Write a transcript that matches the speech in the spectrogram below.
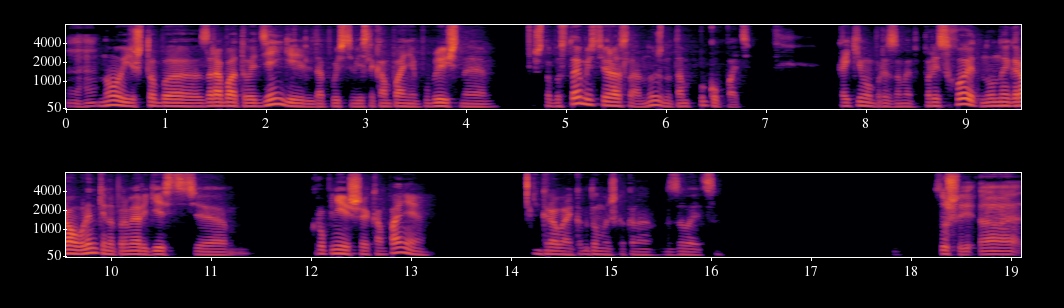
Мгм. Ну и чтобы зарабатывать деньги, или, допустим, если компания публичная, чтобы стоимость ее росла, нужно там покупать. Каким образом это происходит? Ну, на игровом рынке, например, есть э, крупнейшая компания игровая. Как думаешь, как она называется? Слушай, а,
